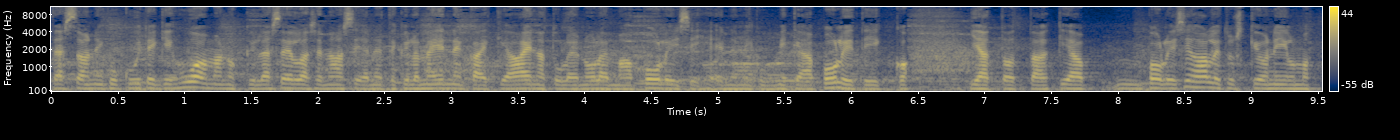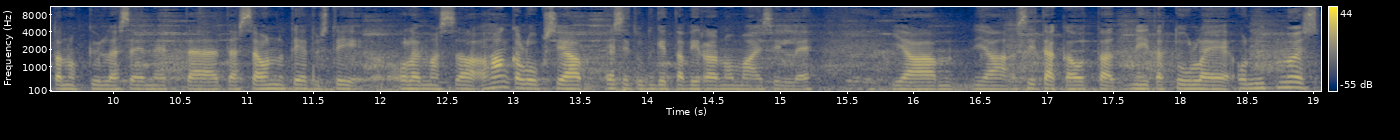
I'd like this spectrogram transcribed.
tässä on niin kuin kuitenkin huomannut kyllä sellaisen asian, että kyllä me ennen kaikkea aina tulee olemaan poliisi ennen kuin mikään politiikko ja, tota, ja poliisihallituskin on ilmoittanut kyllä sen, että tässä on tietysti olemassa hankaluuksia esitutkintaviranomaisille. Ja, ja sitä kautta niitä tulee. On nyt myös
